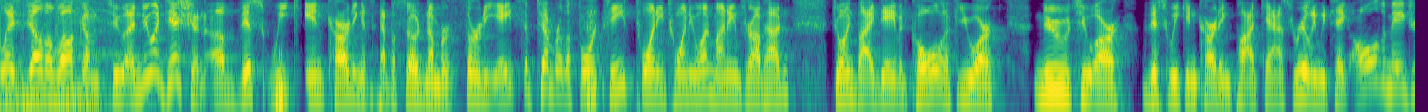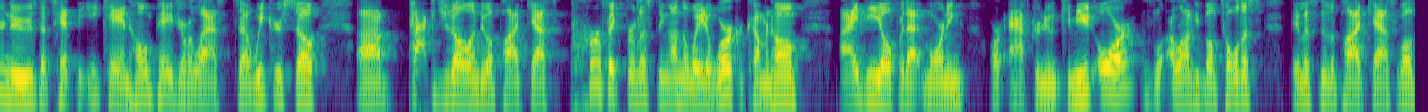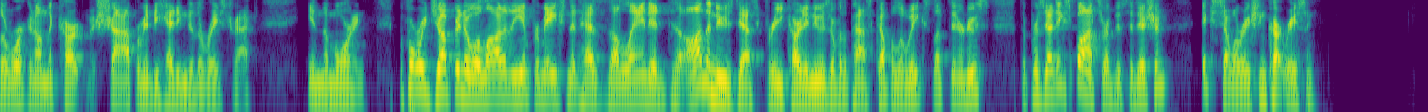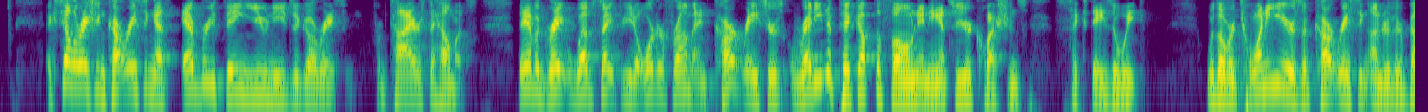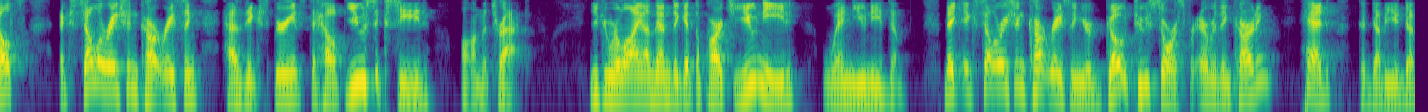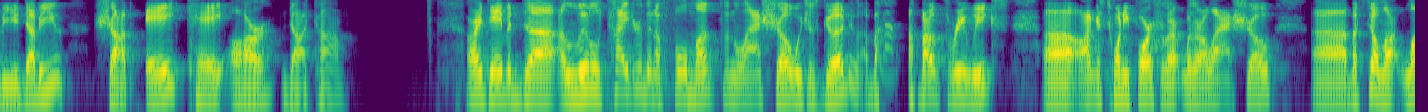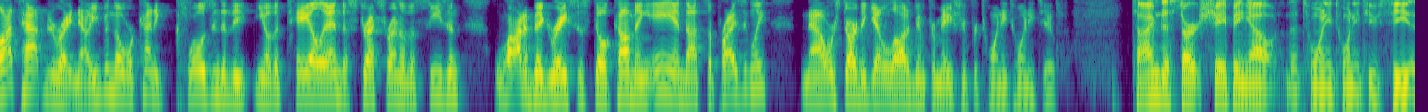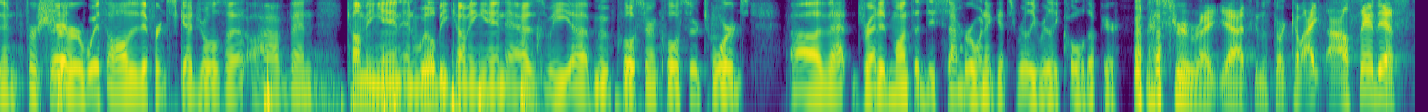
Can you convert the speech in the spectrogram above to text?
Well, ladies and gentlemen, welcome to a new edition of This Week in Karting. It's episode number 38, September the 14th, 2021. My name's Rob Howden, joined by David Cole. If you are new to our This Week in Karting podcast, really, we take all the major news that's hit the EKN homepage over the last uh, week or so, uh, package it all into a podcast, perfect for listening on the way to work or coming home, ideal for that morning or afternoon commute. Or a lot of people have told us they listen to the podcast while they're working on the cart in the shop or maybe heading to the racetrack in the morning. Before we jump into a lot of the information that has uh, landed on the news desk for eKarting News over the past couple of weeks, let's introduce the presenting sponsor of this edition, Acceleration Kart Racing. Acceleration Kart Racing has everything you need to go racing, from tires to helmets. They have a great website for you to order from and kart racers ready to pick up the phone and answer your questions six days a week. With over 20 years of kart racing under their belts, Acceleration Kart Racing has the experience to help you succeed on the track. You can rely on them to get the parts you need when you need them. Make Acceleration Kart Racing your go to source for everything karting. Head to www.shopakr.com. All right, David, uh, a little tighter than a full month from the last show, which is good. About, about three weeks. Uh, August 24th was our, was our last show. Uh, but still, lot, lots happening right now. Even though we're kind of closing to the you know the tail end, the stretch run of the season, a lot of big races still coming, and not surprisingly, now we're starting to get a lot of information for 2022. Time to start shaping out the 2022 season for sure, with all the different schedules that have been coming in and will be coming in as we uh, move closer and closer towards uh, that dreaded month of December when it gets really, really cold up here. That's true, right? Yeah, it's going to start coming. I'll say this.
